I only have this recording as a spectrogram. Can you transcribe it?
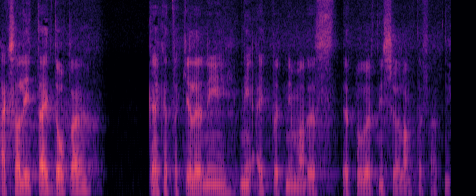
ek sal die tyd dophou kyk dat ek julle nie nie uitput nie, maar dis dit behoort nie so lank te vat nie.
